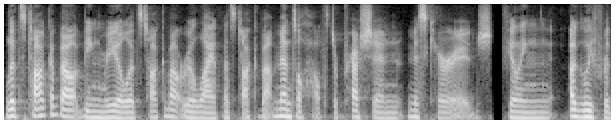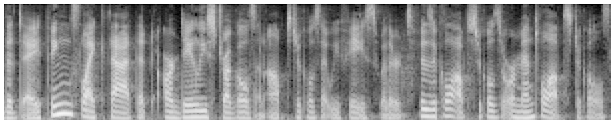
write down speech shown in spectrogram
Let's talk about being real. Let's talk about real life. Let's talk about mental health, depression, miscarriage, feeling ugly for the day, things like that, that are daily struggles and obstacles that we face, whether it's physical obstacles or mental obstacles.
